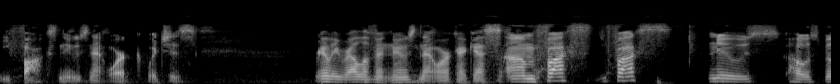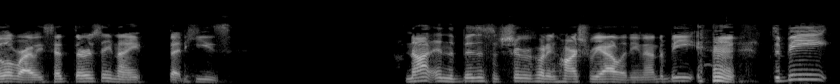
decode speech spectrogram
the Fox News Network, which is really relevant news network, I guess. Um, Fox Fox News host Bill O'Reilly said Thursday night that he's not in the business of sugarcoating harsh reality. Now, to be to be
